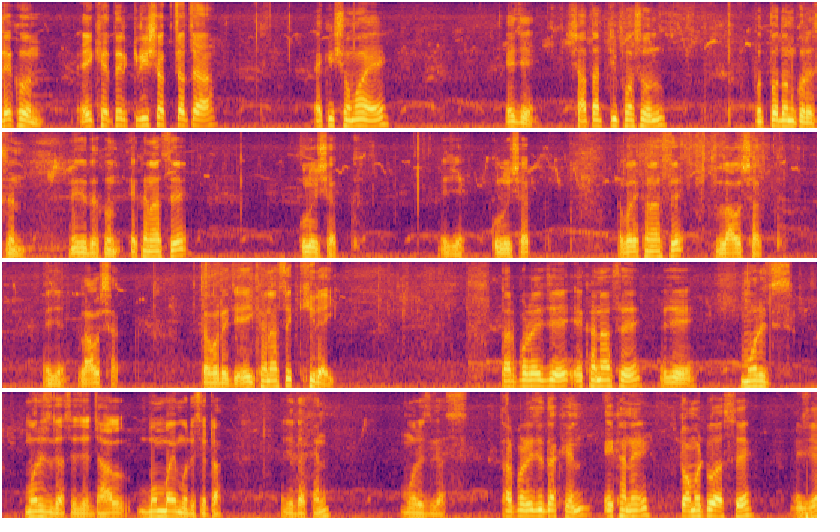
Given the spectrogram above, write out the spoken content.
দেখুন, এই ক্ষেতের কৃষক চাচা একই সময়ে এই যে সাত, আটটি ফসল উৎপাদন করেছেন। এই যে দেখুন, এখানে আছে কলই শাক। এই যে কলই শাক, তারপর এখানে আছে লাল শাক। এই যে লাল শাক, তারপরে এই যে এইখানে আছে খিরাই তারপরে এই যে এখানে আছে এই যে মরিচ মরিচ গাছ, এই যে ঝাল, বোম্বাই মরিচ এটা। এই যে দেখেন, মরিচ গাছ। তারপরে এই যে দেখেন, এখানে টমেটো আছে, এই যে।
